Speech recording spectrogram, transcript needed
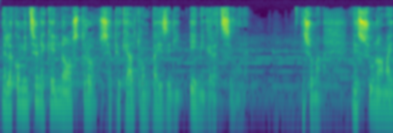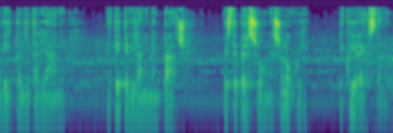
nella convinzione che il nostro sia più che altro un paese di emigrazione. Insomma, nessuno ha mai detto agli italiani mettetevi l'anima in pace, queste persone sono qui e qui restano.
